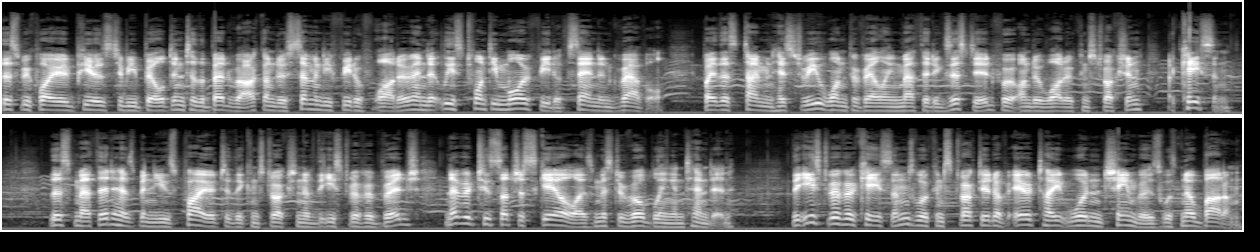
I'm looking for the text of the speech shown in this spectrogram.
This required piers to be built into the bedrock under 70 feet of water and at least 20 more feet of sand and gravel. By this time in history, one prevailing method existed for underwater construction a caisson. This method has been used prior to the construction of the East River Bridge, never to such a scale as Mr. Roebling intended. The East River caissons were constructed of airtight wooden chambers with no bottom.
